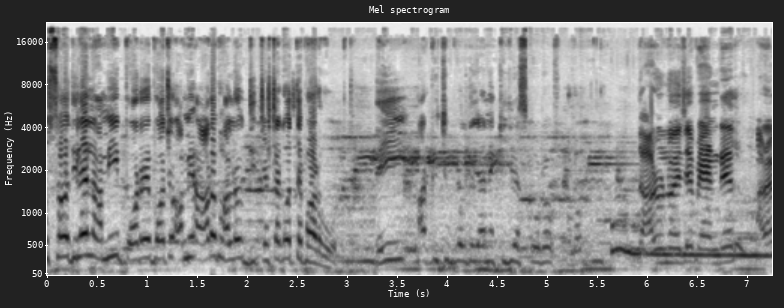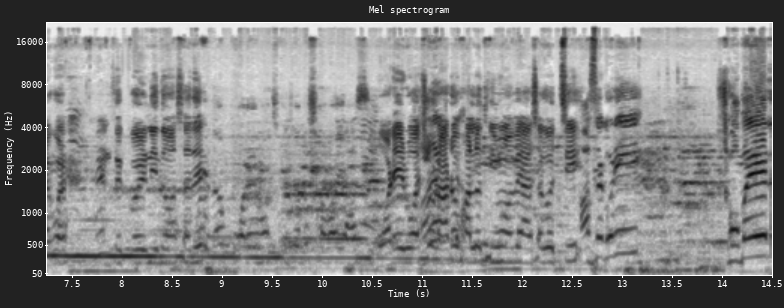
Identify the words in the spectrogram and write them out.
উৎসাহ দিলেন আমি পরের বছর আমি আরও ভালো চেষ্টা করতে পারব। এই আর কিছু বলতে জানি কি জিজ্ঞেস করব? বলো। দারুণ হয়েছে প্যান্ডেল। আর একবার হ্যান্ডশেক করে নিই তোমার সাথে। পরের বছর আরও ভালো থিম হবে আশা করছি। আশা করি সবাইয়ের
